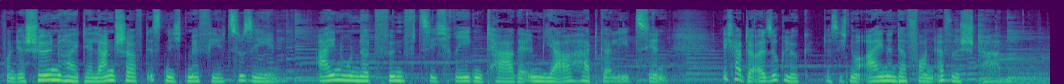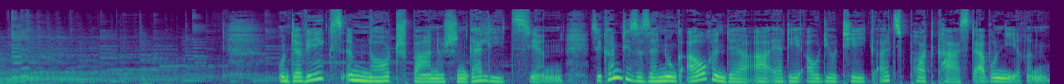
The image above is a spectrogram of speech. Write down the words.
Von der Schönheit der Landschaft ist nicht mehr viel zu sehen. 150 Regentage im Jahr hat Galizien. Ich hatte also Glück, dass ich nur einen davon erwischt habe. Unterwegs im nordspanischen Galizien. Sie können diese Sendung auch in der ARD Audiothek als Podcast abonnieren.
